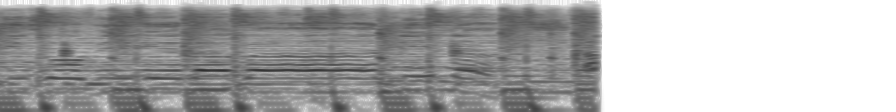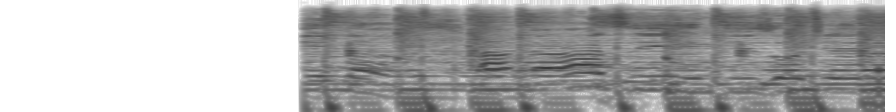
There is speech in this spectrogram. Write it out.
ngizobikela bani na? Angazi ngizotshela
